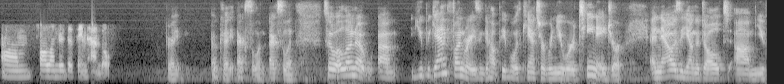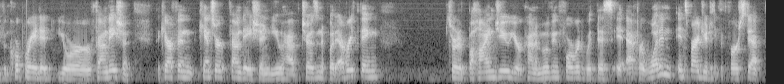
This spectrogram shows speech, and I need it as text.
um, all under the same handle. Great. Okay, excellent, excellent. So, Ilona, um, you began fundraising to help people with cancer when you were a teenager, and now as a young adult, um, you've incorporated your foundation, the Karafin Cancer Foundation. You have chosen to put everything sort of behind you. You're kind of moving forward with this effort. What in- inspired you to take the first step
